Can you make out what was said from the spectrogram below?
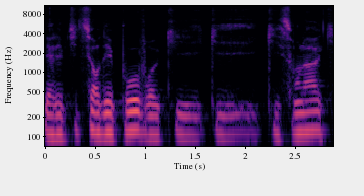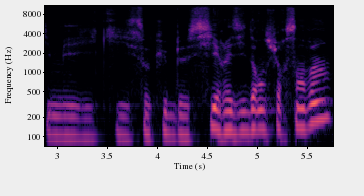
Il y a les petites sœurs des pauvres qui, qui, qui sont là, qui, qui s'occupent de 6 résidents sur 120.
